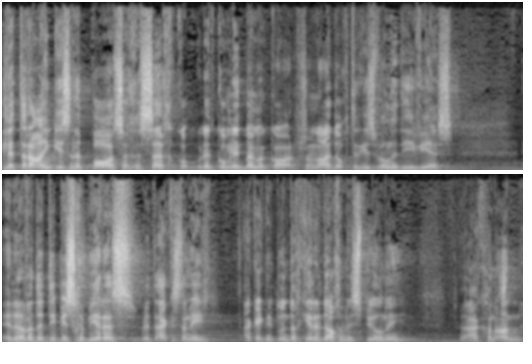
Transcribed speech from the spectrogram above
glitter handjies in 'n pa se gesig, dit kom net by mekaar. So daai dogtertjies wil net hier wees. En dan wat nou tipies gebeur is, weet ek is nou nie ek kyk nie 20 keer 'n dag in die spieël nie. So ek gaan aan.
